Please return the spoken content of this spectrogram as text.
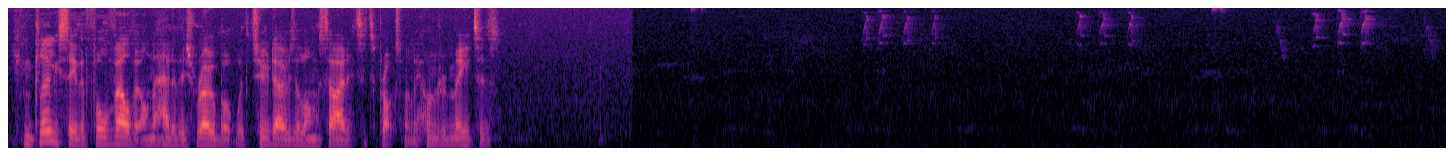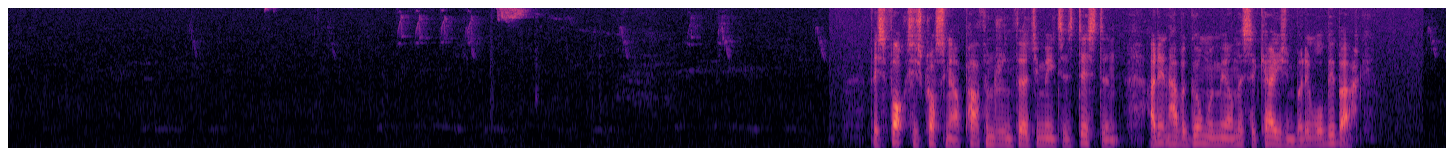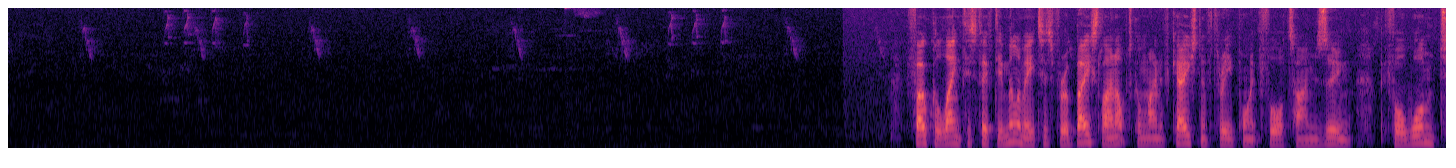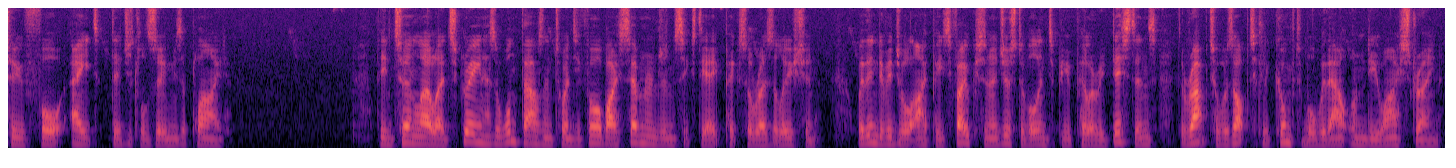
You can clearly see the full velvet on the head of this roebuck with two does alongside it at approximately 100 metres. This fox is crossing our path 130 metres distant. I didn't have a gun with me on this occasion, but it will be back. Focal length is 50mm for a baseline optical magnification of 3.4 times zoom before 1248 digital zoom is applied. The internal OLED screen has a 1024 by 768 pixel resolution. With individual eyepiece focus and adjustable interpupillary distance, the Raptor was optically comfortable without undue eye strain.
